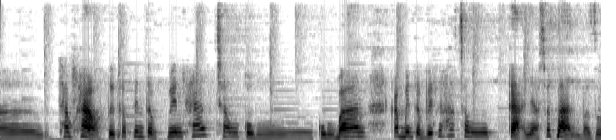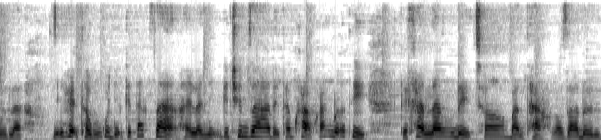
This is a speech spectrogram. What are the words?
Uh, tham khảo từ các biên tập viên khác trong cùng cùng ban các biên tập viên khác trong cả nhà xuất bản và rồi là những hệ thống của những cái tác giả hay là những cái chuyên gia để tham khảo khác nữa thì cái khả năng để cho bản thảo nó ra đời được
